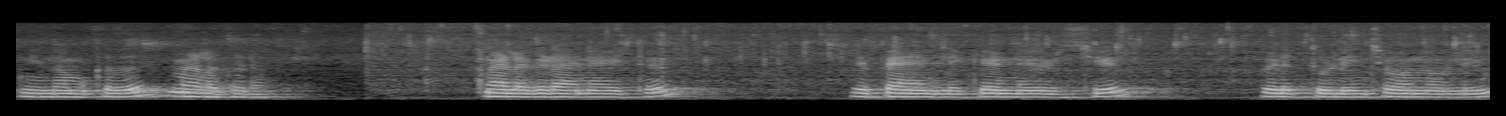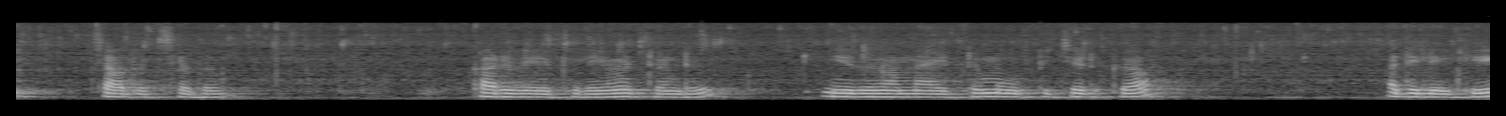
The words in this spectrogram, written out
ഇനി നമുക്കത് മിളകിടാം. മിളകിടാനായിട്ട് ഒരു പാനിലേക്ക് എണ്ണ ഒഴിച്ച് വെളുത്തുള്ളിയും ചുവന്നുള്ളിയും ചതച്ചതും കറിവേപ്പിലയും ഇട്ടുണ്ട് ഇനി ഇത് നന്നായിട്ട് മൂപ്പിച്ചെടുക്കുക. അതിലേക്ക്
